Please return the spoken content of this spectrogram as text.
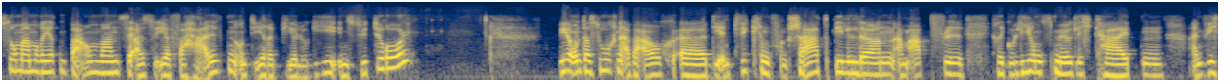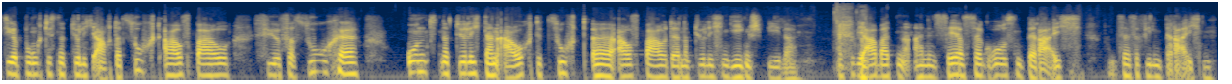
zur marmorierten Baumwanze, also ihr Verhalten und ihre Biologie in Südtirol. Wir untersuchen aber auch äh, die Entwicklung von Schadbildern am Apfel, Regulierungsmöglichkeiten. Ein wichtiger Punkt ist natürlich auch der Zuchtaufbau für Versuche und natürlich dann auch der Zuchtaufbau der natürlichen Gegenspieler. Also wir arbeiten an einem sehr, sehr großen Bereich, an sehr, sehr vielen Bereichen.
